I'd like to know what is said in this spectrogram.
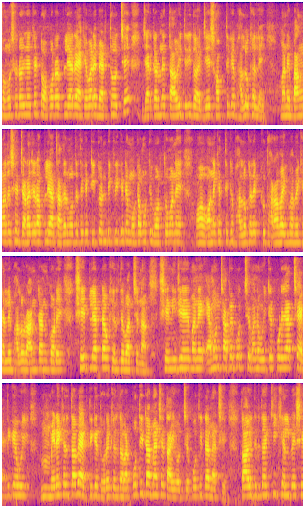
সমস্যাটা হয়ে যাচ্ছে টপ অর্ডার প্লেয়াররা একেবারে ব্যর্থ হচ্ছে, যার কারণে তাওহিদ হৃদয়, যে সব থেকে ভালো খেলে মানে বাংলাদেশের যারা যারা প্লেয়ার তাদের মধ্যে থেকে টি টোয়েন্টি ক্রিকেটে মোটামুটি বর্তমানে অনেকের থেকে ভালো খেলে, একটু ধারাবাহিকভাবে খেলে, ভালো রান টান করে, সেই প্লেয়ারটাও খেলতে পারছে না। সে নিজে মানে এমন চাপে পড়ছে মানে উইকেট পড়ে যাচ্ছে, একদিকে উই মেরে খেলতে হবে, একদিকে ধরে খেলতে হবে। আর প্রতিটা ম্যাচে তাই হচ্ছে, প্রতিটা ম্যাচে তো আয়ুদ হৃদয় কী খেলবে, সে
